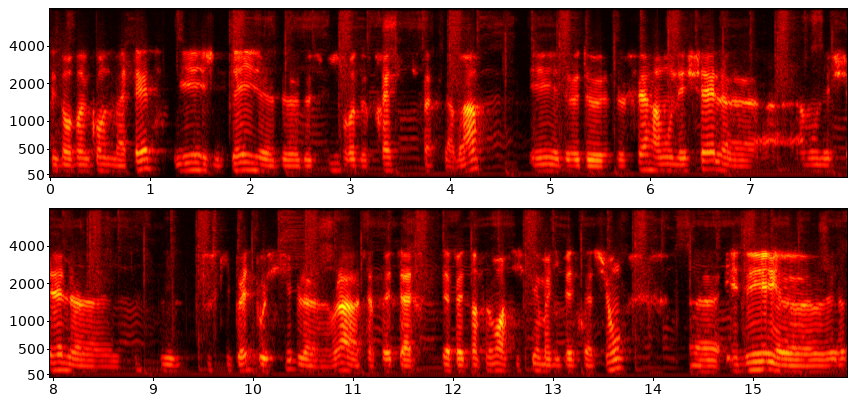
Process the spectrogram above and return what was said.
c'est dans un coin de ma tête et j'essaye de, suivre de près ce qui se passe là-bas et de, faire à mon échelle, à mon échelle tout, tout, ce qui peut être possible. Voilà, ça peut être simplement assister aux manifestations, euh, aider, euh,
